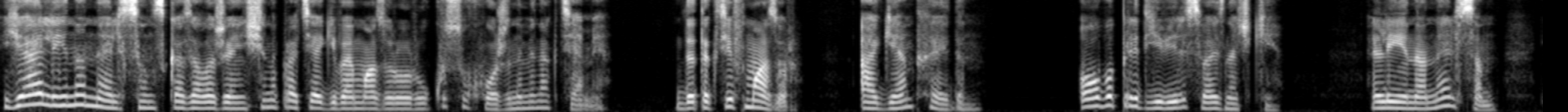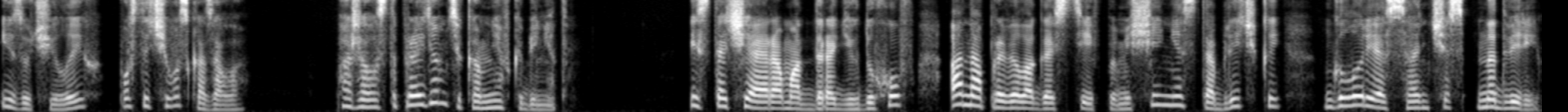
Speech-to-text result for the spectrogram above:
«Я Лина Нельсон», — сказала женщина, протягивая Мазуру руку с ухоженными ногтями. «Детектив Мазур. Агент Хейден». Оба предъявили свои значки. Лина Нельсон изучила их, после чего сказала, «Пожалуйста, пройдемте ко мне в кабинет». Источая аромат дорогих духов, она провела гостей в помещение с табличкой «Глория Санчес» на двери.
